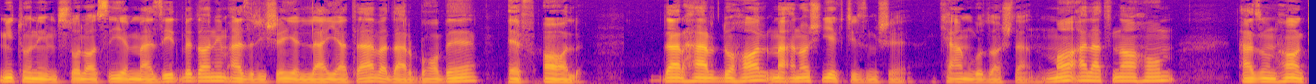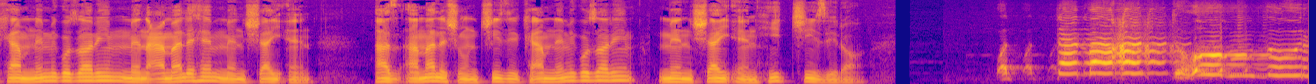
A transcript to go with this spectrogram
می‌تونیم سلاسی مزید بدانیم از ریشه لیته و در باب افعال. در هر دو حال معناش یک چیز میشه کم گذاشتن. ما علتناهم از اونها کم نمی‌گذاریم من عملهم من شیء از عملشون چیزی کم نمی‌گذاریم من شیء هیچ چیزی را. واتبعتهم ذريتهم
